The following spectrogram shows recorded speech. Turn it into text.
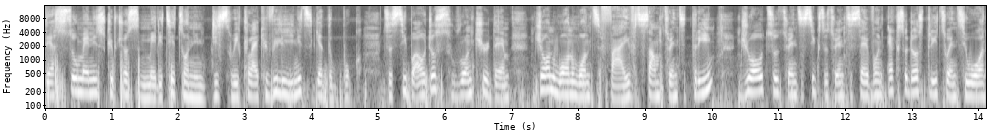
There are so many scriptures to meditate on in this week. Like, really, you need to get the book to see, but I'll just run through them. John 1 1 to 5, Psalm 23, Joel 2 26 to 27, Exodus 3 21,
